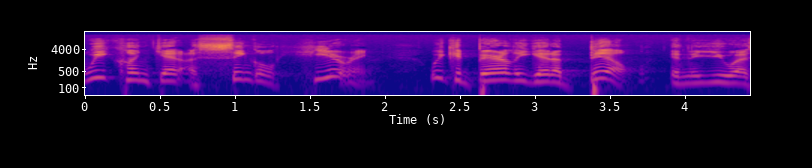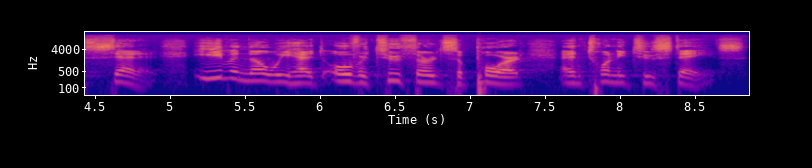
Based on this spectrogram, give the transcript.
we couldn't get a single hearing. We could barely get a bill in the U.S. Senate, even though we had over two thirds support and 22 states.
